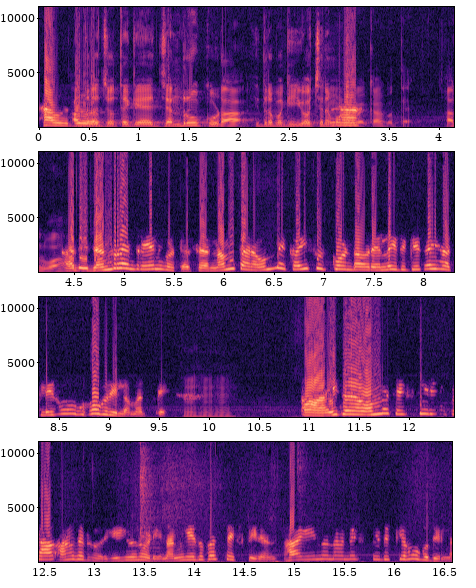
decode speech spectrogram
ಹೌದು. ಅದರ ಜೊತೆಗೆ ಜನರು ಕೂಡ ಇದ್ರ ಬಗ್ಗೆ ಯೋಚನೆ ಮಾಡಬೇಕಾಗುತ್ತೆ ಅಲ್ವಾ? ಅದೇ ಜನರು ಅಂದ್ರೆ ಏನ್ ಗೊತ್ತಾ ಸರ್ ನಮ್ ತರ ಒಮ್ಮೆ ಕೈ ಸುಟ್ಕೊಂಡವರೆಲ್ಲ ಇದಕ್ಕೆ ಕೈ ಹಾಕ್ಲಿ ಹೋಗ್- ಹೋಗುದಿಲ್ಲ ಮತ್ತೆ. ಆ, ಈಗ ಒಮ್ಮೆ ಎಕ್ಸ್ಪೀರಿಯನ್ಸ್ ಆಗದವರಿಗೆ. ಈಗ ನೋಡಿ ನನ್ಗೆ ಇದು ಫಸ್ಟ್ ಎಕ್ಸ್ಪೀರಿಯನ್ಸ್ ಹಾಗೆ ಇನ್ನು ನಾನು ನೆಕ್ಸ್ಟ್ ಇದಕ್ಕೆ ಹೋಗುದಿಲ್ಲ.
